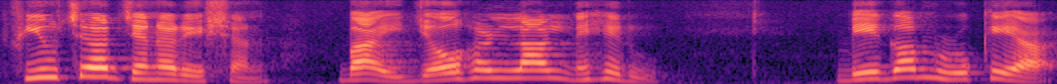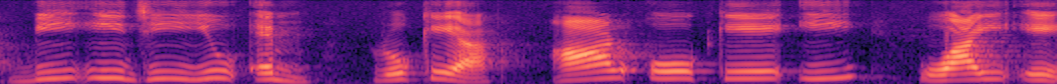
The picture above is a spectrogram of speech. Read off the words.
future generation by Jawaharlal Nehru. Begum Rokea, B E G U M, Rokeya R O K E Y A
